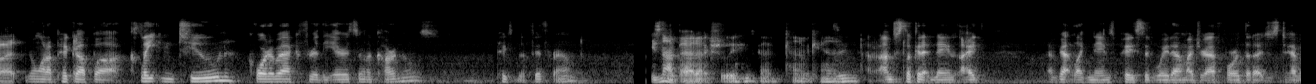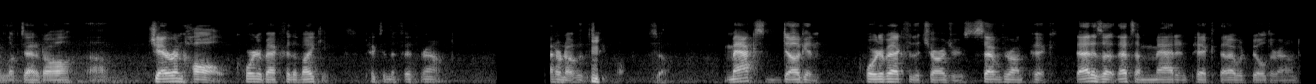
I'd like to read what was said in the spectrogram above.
but You don't want to pick up uh, Clayton Tune, quarterback for the Arizona Cardinals, picked in the fifth round. he's not bad actually. He's got kind of a Is he? can. I'm just looking at names. I, I've got like names pasted way down my draft board that I just haven't looked at at all. Um, Jaren Hall, quarterback for the Vikings, picked in the fifth round. I don't know who these people are. So, Max Duggan, quarterback for the Chargers, seventh round pick. That is a that's a Madden pick that I would build around.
